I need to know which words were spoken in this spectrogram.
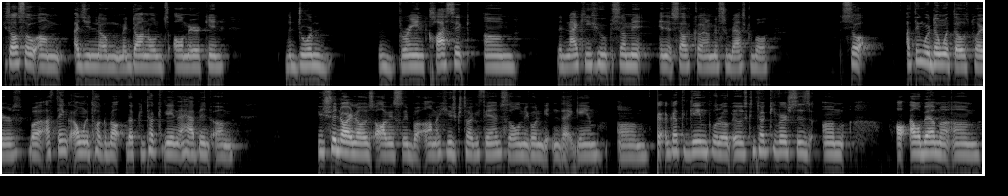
he's also um, as you know, McDonald's All American, the Jordan Brand Classic. Um, the Nike Hoop Summit, and the South Carolina Mr. Basketball. So I think we're done with those players, but I think I want to talk about the Kentucky game that happened. Um, you should already know this, obviously, but I'm a huge Kentucky fan, so let me go and get into that game. Um, I got the game pulled up. It was Kentucky versus um, Alabama. Um,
